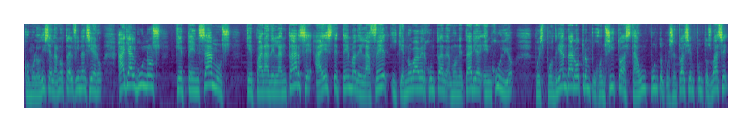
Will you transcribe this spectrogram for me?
como lo dice la nota del financiero, hay algunos que pensamos que para adelantarse a este tema de la Fed y que no va a haber junta monetaria en julio, pues podrían dar otro empujoncito hasta un punto porcentual, 100 puntos base.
